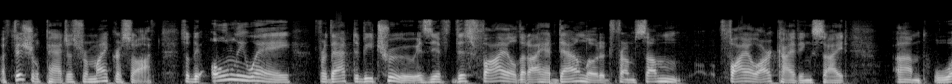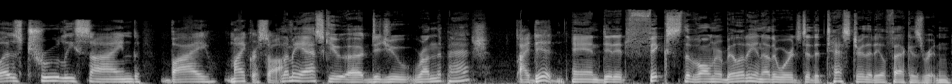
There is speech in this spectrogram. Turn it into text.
official patches from Microsoft. So the only way for that to be true is if this file that I had downloaded from some file archiving site um, was truly signed by Microsoft. Let me ask you: uh, Did you run the patch? I did. And did it fix the vulnerability? In other words, did the tester that Ilfak has written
